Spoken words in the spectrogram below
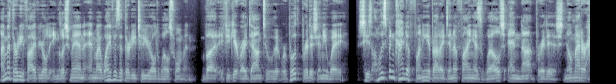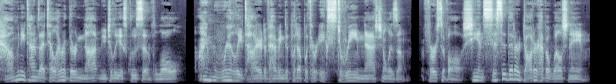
I'm a 35 year old Englishman and my wife is a 32 year old Welsh woman. But if you get right down to it, we're both British anyway. She's always been kind of funny about identifying as Welsh and not British, no matter how many times I tell her they're not mutually exclusive, lol. I'm really tired of having to put up with her extreme nationalism. First of all, she insisted that our daughter have a Welsh name,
